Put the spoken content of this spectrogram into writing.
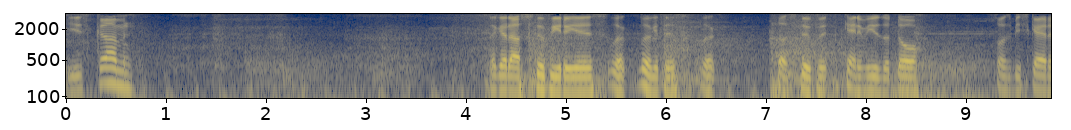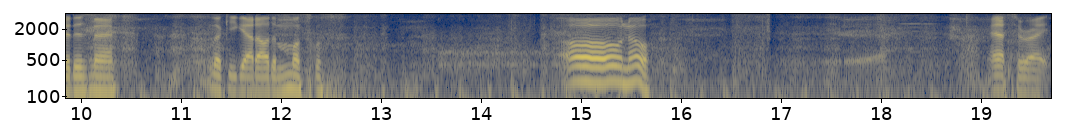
He's coming. Look at how stupid he is. Look, look at this. Look. So stupid. Can't even use a door. Supposed to be scared of this man. Look, he got all the muscles. Oh no. Yeah. That's right.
